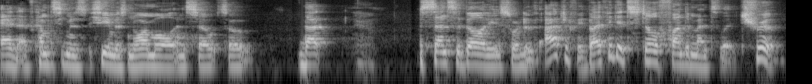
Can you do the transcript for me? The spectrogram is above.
and have come to see him, as, see him as normal, and so so that sensibility is sort of atrophied. But I think it's still fundamentally true.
